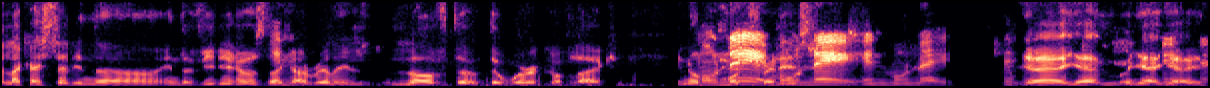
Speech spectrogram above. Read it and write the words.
like I said in the in the videos, like in, I really love the, the work of like you know Monet, Monet, and Monet. yeah, yeah, yeah, yeah.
